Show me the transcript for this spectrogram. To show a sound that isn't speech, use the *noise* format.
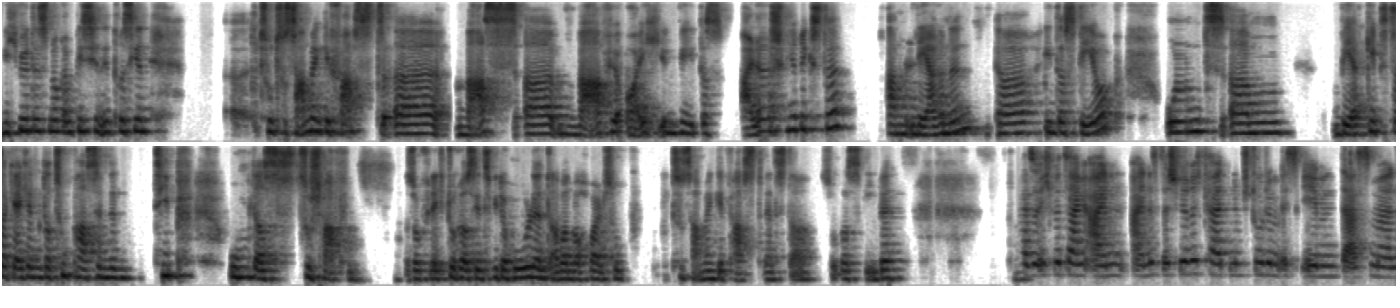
Mich würde es noch ein bisschen interessieren, so zusammengefasst, was war für euch irgendwie das Allerschwierigste am Lernen in der STEOP und ähm, wer gibt es da gleich einen dazu passenden Tipp, um das zu schaffen? Also vielleicht durchaus jetzt wiederholend, aber nochmal so zusammengefasst, wenn es da sowas gäbe. Also ich würde sagen, ein, eines der Schwierigkeiten im Studium ist eben, dass man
